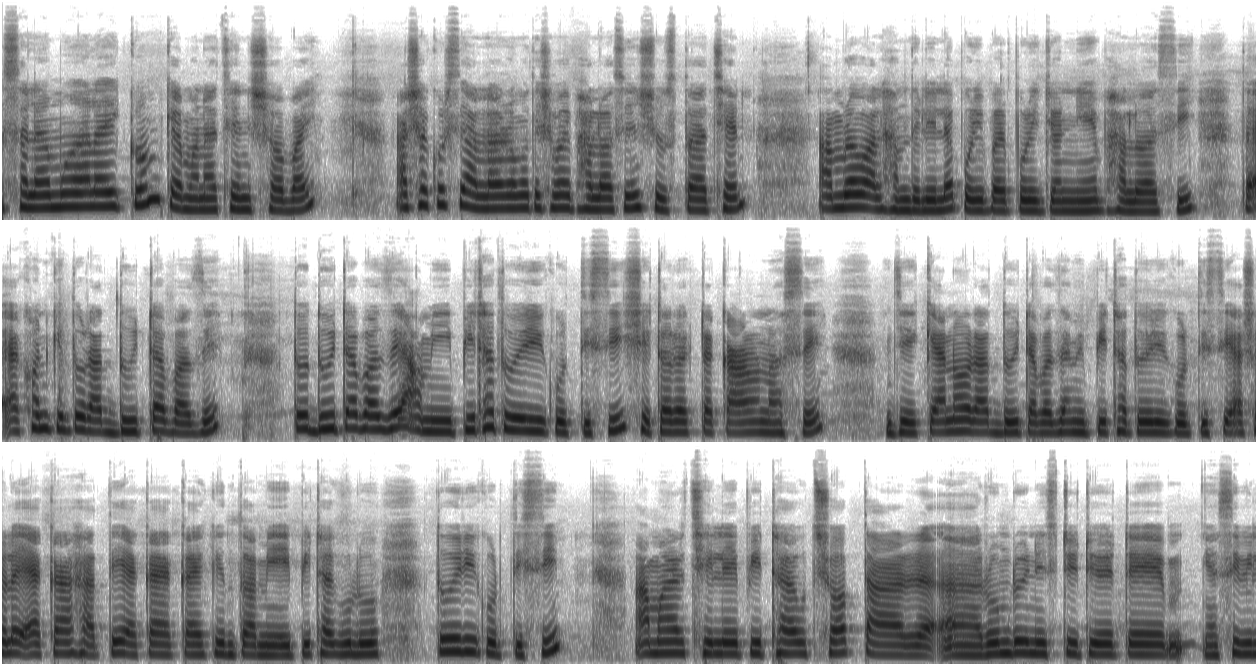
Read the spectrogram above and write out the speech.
আসসালামু আলাইকুম, কেমন আছেন সবাই? আশা করছি আল্লাহর রহমতে সবাই ভালো আছেন, সুস্থ আছেন। আমরাও আলহামদুলিল্লাহ পরিবার পরিজন নিয়ে ভালো আছি। তো এখন কিন্তু রাত দুইটা বাজে। তো দুইটা বাজে আমি পিঠা তৈরি করতেছি, সেটারও একটা কারণ আছে যে কেন রাত দুইটা বাজে আমি পিঠা তৈরি করতেছি। আসলে একা হাতে, একা একা কিন্তু আমি এই পিঠাগুলো তৈরি করতেছি। আমার ছেলে পিঠা উৎসব, তার রুমডু ইনস্টিটিউটে সিভিল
